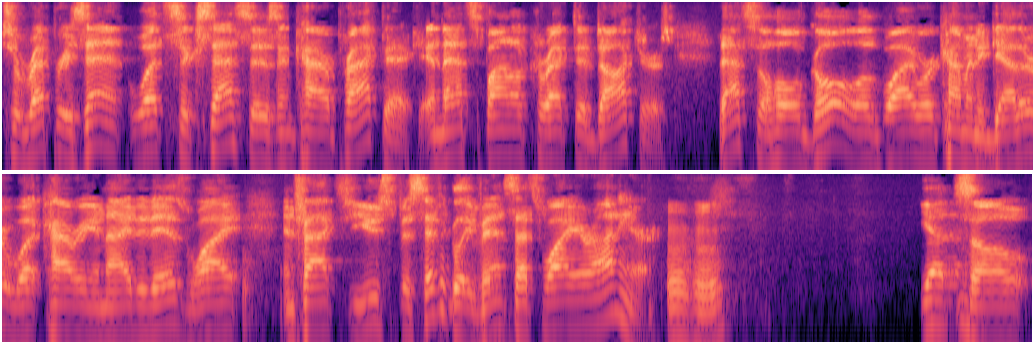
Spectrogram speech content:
to represent what success is in chiropractic, and that's spinal corrective doctors. That's the whole goal of why we're coming together, what Chiro United is, why, in fact, you specifically, Vince, that's why you're on here. Mm-hmm. Yeah. So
